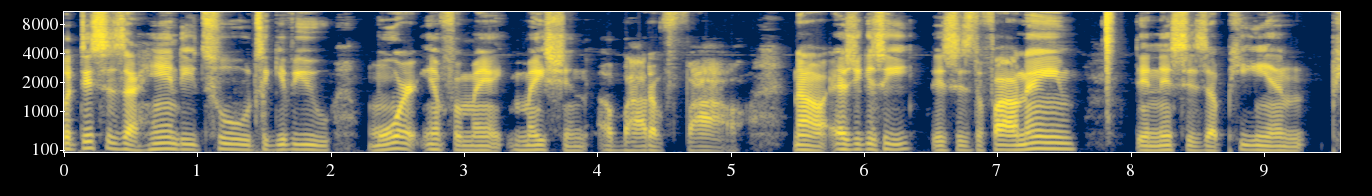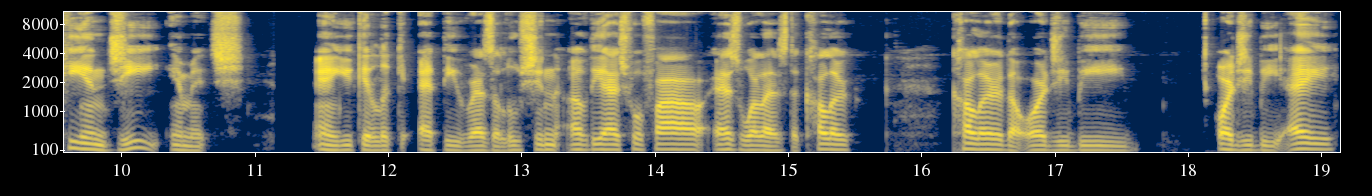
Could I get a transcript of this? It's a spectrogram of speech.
but this is a handy tool to give you more information about a file. Now as you can see this is the file name then this is a PN, png image and you can look at the resolution of the actual file as well as the color color the RGB RGBA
